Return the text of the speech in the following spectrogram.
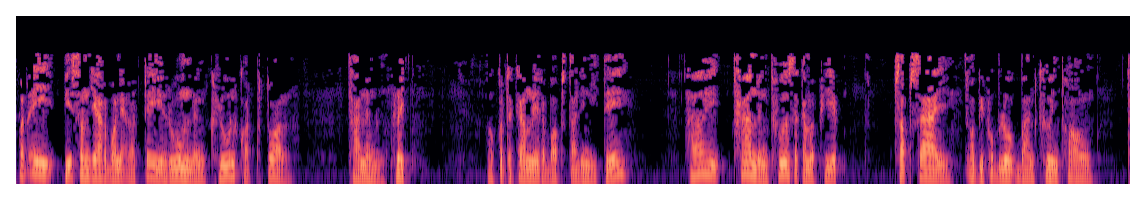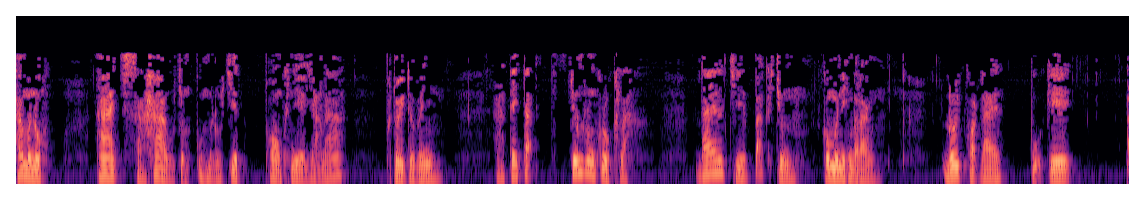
្បិតអីពាក្យសន្យារបស់អ្នកដទៃរួមនឹងខ្លួនគាត់ផ្ទាល់ថានឹងមិនភ្លេចអកតកម្មនៃរបបស្តាលីននេះទេ ហើយឋាននឹងធ្វើសកម្មភាពផ្សព្វផ្សាយឲ្យពិភពលោកបានឃើញផងថាមនុស្សអាចសាហាវចំពោះមនុស្សជាតិផងគ្នាយ៉ាងណាផ្ទុយទៅវិញអតីតជនរងគ្រោះខ្លះដែលជាបកជនកុម្មុយនីសបារាំងដោយគាត់ដែរពួកគេអ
